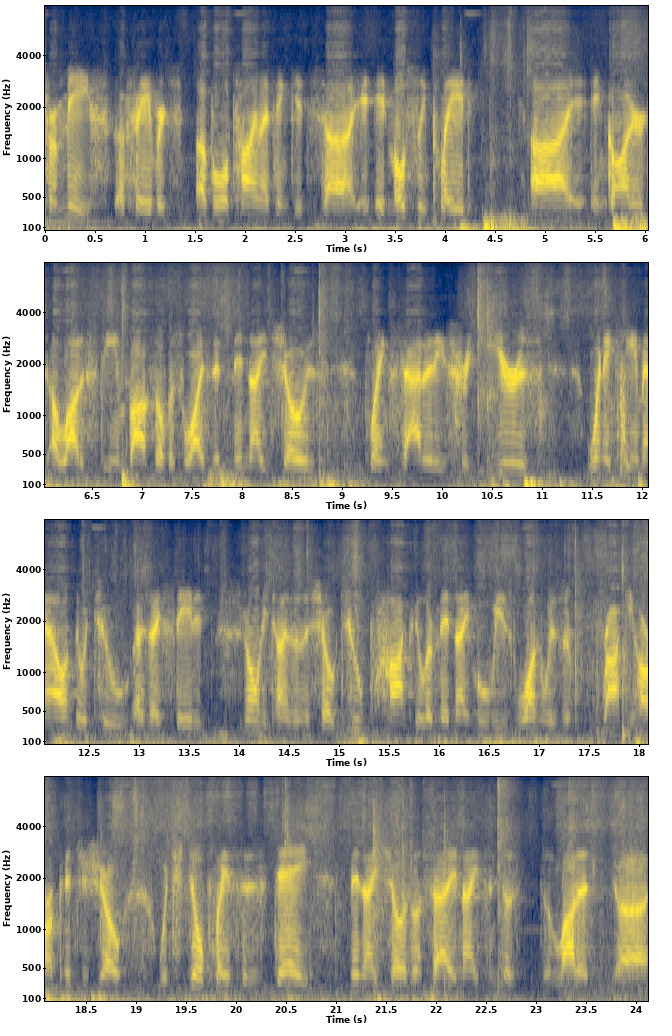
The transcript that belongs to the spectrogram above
for me, f- favorites of all time. I think it's uh, it, it mostly played uh, and garnered a lot of steam box office wise at midnight shows, playing Saturdays for years. When it came out, there were two, as I stated so many times on the show, two popular midnight movies. One was the Rocky Horror Picture Show, which still plays to this day. Midnight shows on Saturday nights and does a lot of uh,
